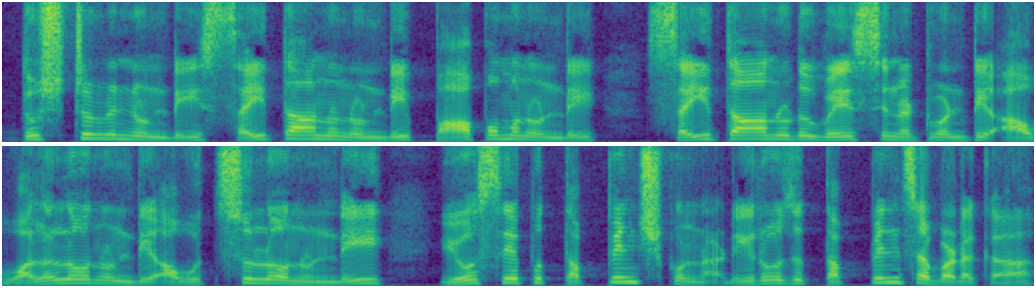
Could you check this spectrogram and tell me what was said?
దుష్టుని నుండి సైతాను నుండి పాపము నుండి సైతానుడు వేసినటువంటి ఆ వలలో నుండి ఆ ఉత్సులో నుండి యోసేపు తప్పించుకున్నాడు. ఈరోజు తప్పించబడక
